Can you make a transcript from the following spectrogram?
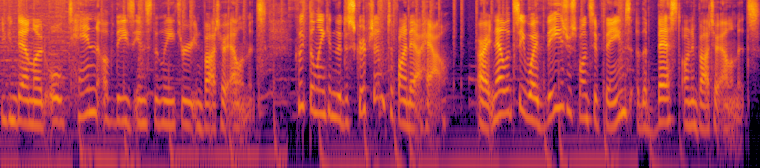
you can download all 10 of these instantly through Envato Elements. Click the link in the description to find out how. Alright, now let's see why these responsive themes are the best on Envato Elements.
